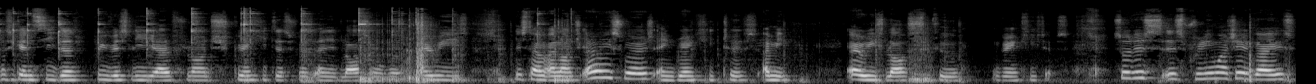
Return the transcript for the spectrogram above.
As you can see, that previously I've launched Grand Ketos first and it lost over Aries. This time I launched Aries first and Grand Ketos, I mean, Aries lost to Grand Ketos. So this is pretty much it guys.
